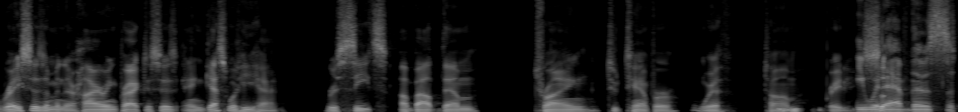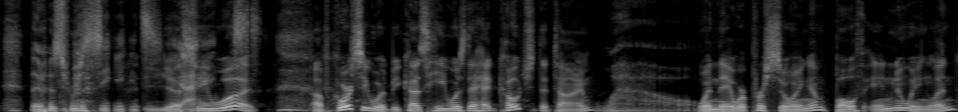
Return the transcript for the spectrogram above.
racism in their hiring practices. And guess what he had? Receipts about them trying to tamper with Tom mm-hmm. Brady. He would so, have those those receipts. yes, Yikes. he would. Of course he would, because he was the head coach at the time. Wow. When they were pursuing him both in New England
